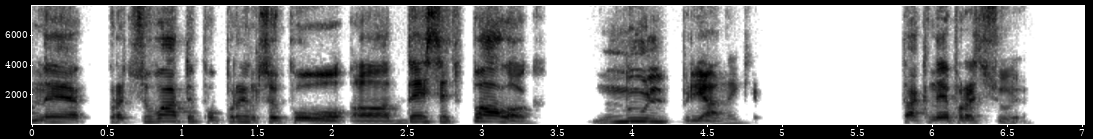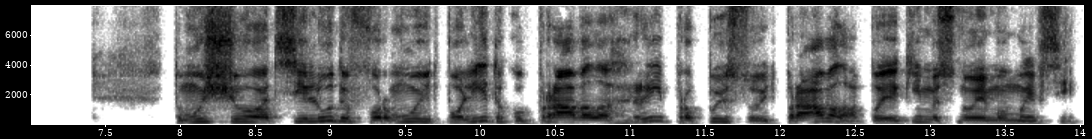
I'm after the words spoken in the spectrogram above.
не працювати по принципу 10 палок, нуль пряників так не працює. Тому що ці люди формують політику, правила гри, прописують правила, по яким існуємо ми всі.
